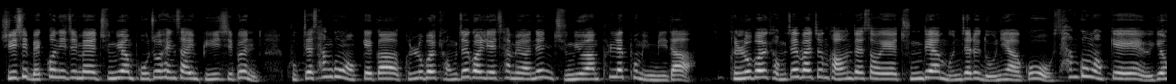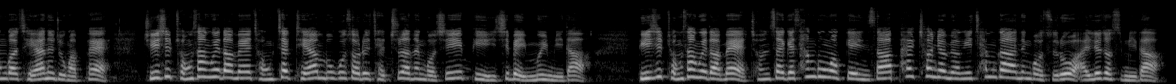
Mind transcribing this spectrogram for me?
G20 메커니즘의 중요한 보조 행사인 B20은 국제 상공업계가 글로벌 경제 관리에 참여하는 중요한 플랫폼입니다. 글로벌 경제 발전 가운데서의 중대한 문제를 논의하고 상공업계의 의견과 제안을 종합해 G20 정상회담의 정책 제안 보고서를 제출하는 것이 B20의 임무입니다. B20 정상회담에 전 세계 상공업계 인사 8천여 명이 참가하는 것으로 알려졌습니다.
